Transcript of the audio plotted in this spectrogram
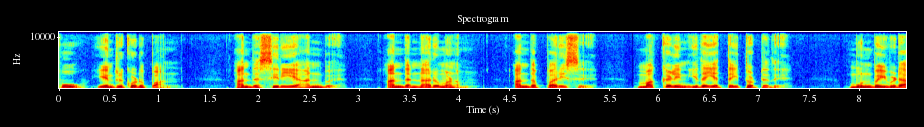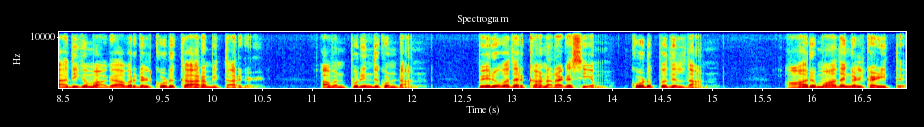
பூ என்று கொடுப்பான். அந்த சிறிய அன்பு அந்த நறுமணம் அந்த பரிசு மக்களின் இதயத்தை தொட்டது. முன்பை விட அதிகமாக அவர்கள் கொடுக்க ஆரம்பித்தார்கள். அவன் புரிந்து கொண்டான் பெறுவதற்கான ரகசியம் கொடுப்பதில்தான். ஆறு மாதங்கள் கழித்து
